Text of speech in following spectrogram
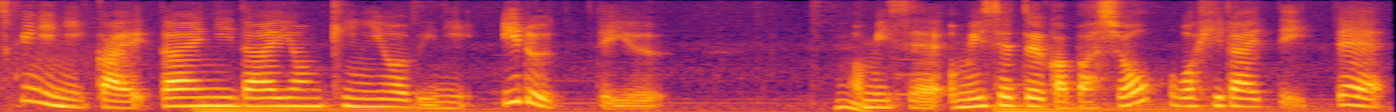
月に2回第2第4金曜日に「いる」っていうお店、お店というか場所を開いていて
